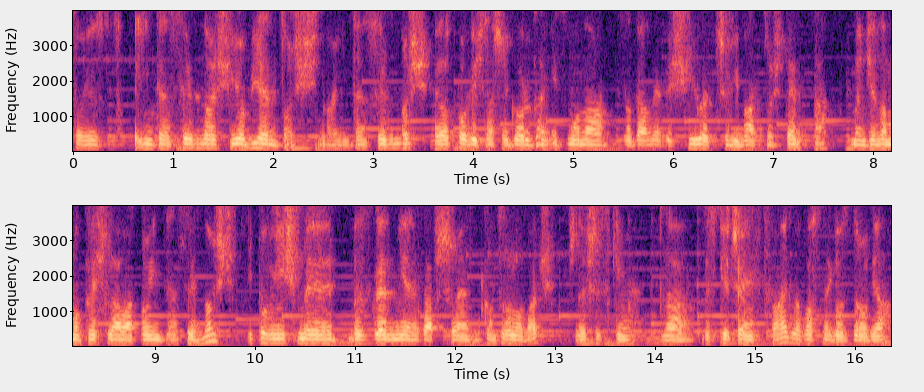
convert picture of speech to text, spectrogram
to jest intensywność i objętość. No, intensywność, odpowiedź naszego organizmu na zadany wysiłek, czyli wartość tętna, będzie nam określała tą intensywność i powinniśmy bezwzględnie zawsze kontrolować, przede wszystkim dla bezpieczeństwa, dla własnego zdrowia,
